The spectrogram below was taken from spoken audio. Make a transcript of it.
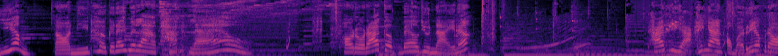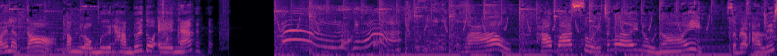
เยี่ยม ตอนนี้เธอก็ได้เวลาพักแล้วออโรรากับเบลอยู่ไหนนะ ถ้าเธออยากให้งานออกมาเรียบร้อยแล้วก็ต้องลงมือทำด้วยตัวเองนะ ว้าว ภาพวาดสวยจังเลยหนูน้อยสำหรับอลิส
